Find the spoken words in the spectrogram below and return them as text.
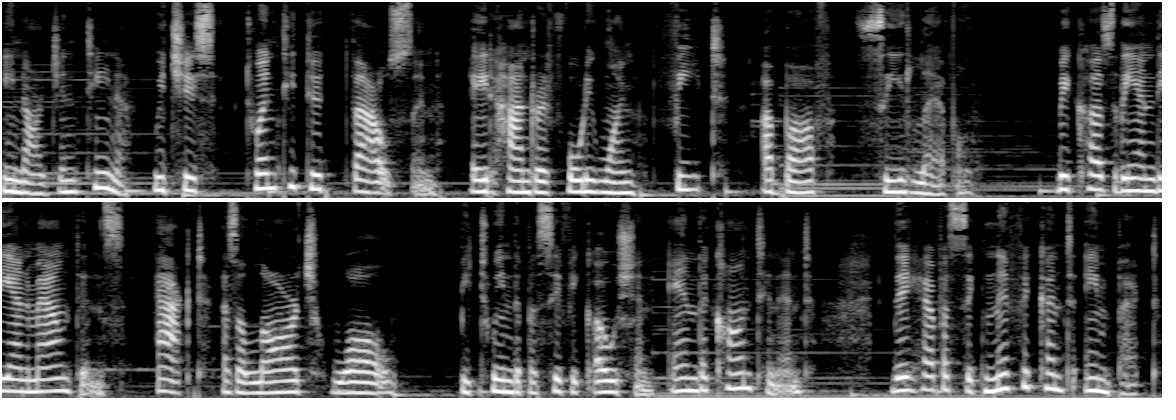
in Argentina, which is 22,841 feet above sea level. Because the Andean Mountains act as a large wall between the Pacific Ocean and the continent, they have a significant impact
